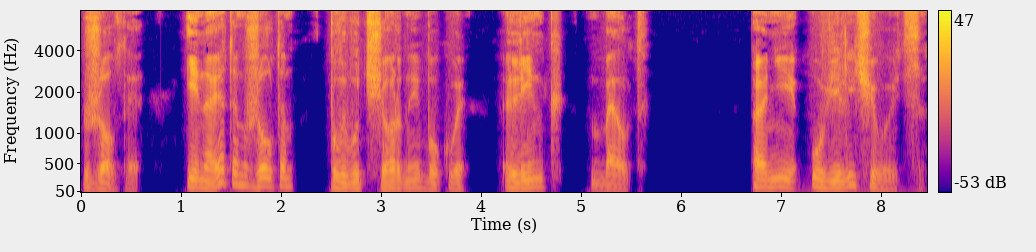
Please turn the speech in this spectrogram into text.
желтое, и на этом желтом плывут черные буквы «Линк Белт». Они увеличиваются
